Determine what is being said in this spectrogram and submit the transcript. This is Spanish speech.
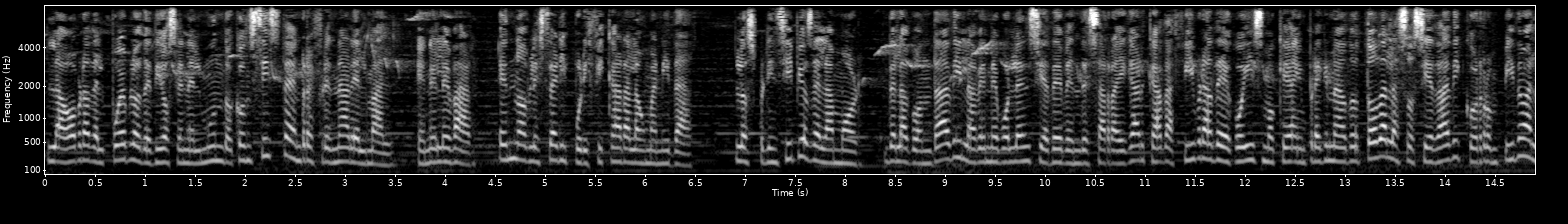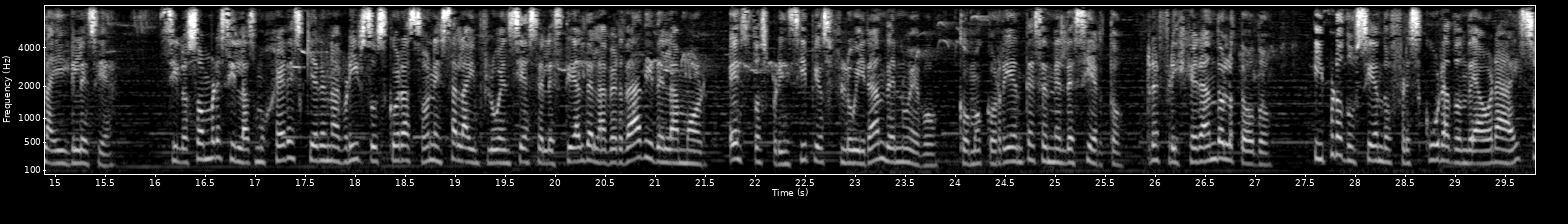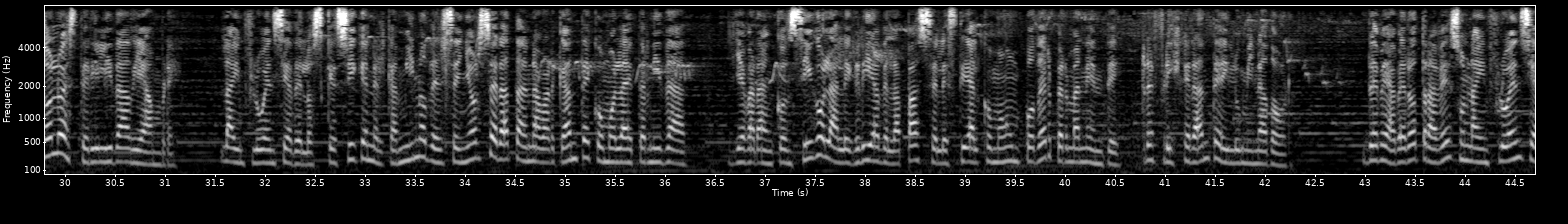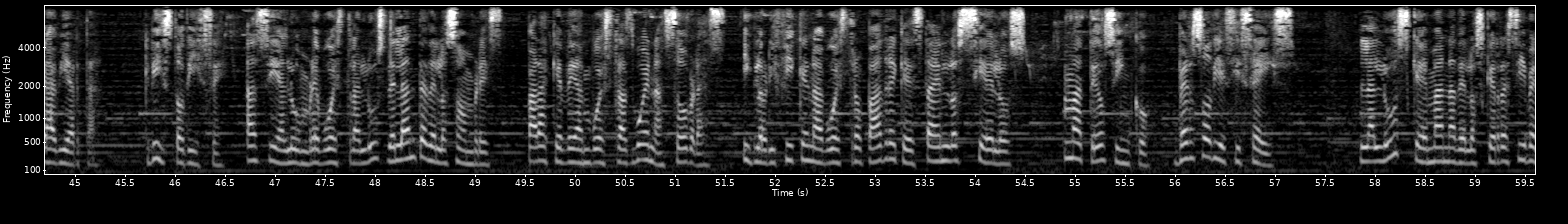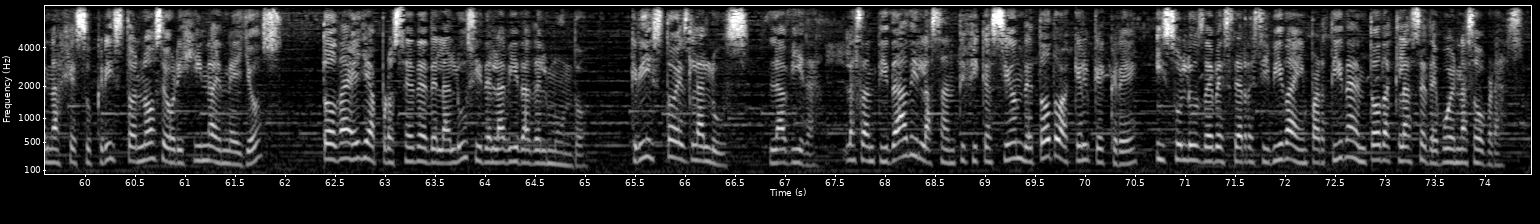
La obra del pueblo de Dios en el mundo consiste en refrenar el mal, en elevar, ennoblecer y purificar a la humanidad. Los principios del amor, de la bondad y la benevolencia deben desarraigar cada fibra de egoísmo que ha impregnado toda la sociedad y corrompido a la Iglesia. Si los hombres y las mujeres quieren abrir sus corazones a la influencia celestial de la verdad y del amor, estos principios fluirán de nuevo, como corrientes en el desierto, refrigerándolo todo, y produciendo frescura donde ahora hay solo esterilidad y hambre. La influencia de los que siguen el camino del Señor será tan abarcante como la eternidad. Llevarán consigo la alegría de la paz celestial como un poder permanente, refrigerante e iluminador. Debe haber otra vez una influencia abierta Cristo dice, Así alumbre vuestra luz delante de los hombres, para que vean vuestras buenas obras, y glorifiquen a vuestro Padre que está en los cielos. Mateo 5, verso 16. La luz que emana de los que reciben a Jesucristo no se origina en ellos, toda ella procede de la luz y de la vida del mundo. Cristo es la luz, la vida, la santidad y la santificación de todo aquel que cree, y su luz debe ser recibida e impartida en toda clase de buenas obras.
